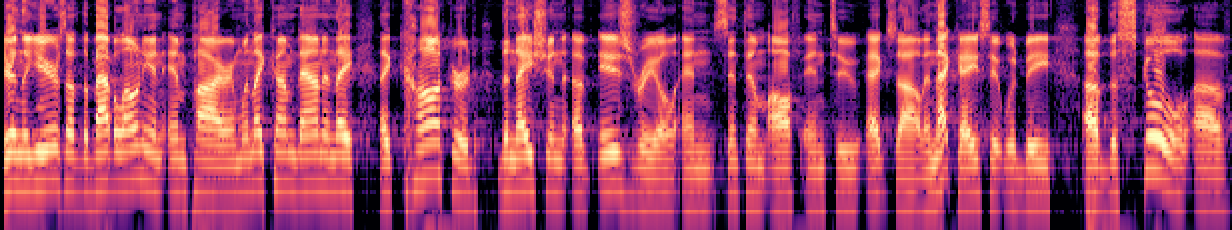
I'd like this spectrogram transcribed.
during the years of the Babylonian Empire, and when they come down and they, they conquered the nation of Israel and sent them off into exile. In that case, it would be of the school of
